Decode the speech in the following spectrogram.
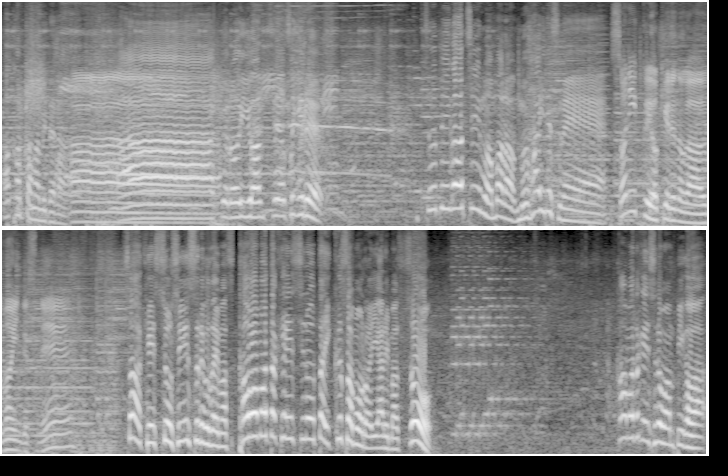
あ勝ったなみたいな。ああー黒いワン強すぎる。2P 側チームはまだ無敗ですね。ーソニック避けるのがうまいんですね。さあ決勝進出でございます。川又健志郎対草諸やりましょう。川又健志郎 1P 側。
